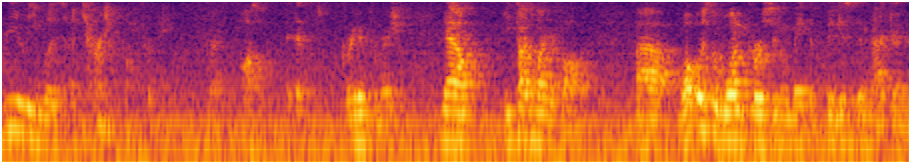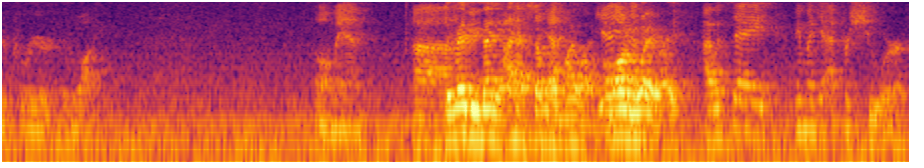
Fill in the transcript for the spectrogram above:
really was a turning point for me. Okay, awesome. That's great information. Now, you talked about your father. Uh, what was the one person who made the biggest impact on your career and why? Oh man. Uh, There may be many. I have several yeah. in my life Yeah, along the way, right? I would say, I mean, my dad for sure,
